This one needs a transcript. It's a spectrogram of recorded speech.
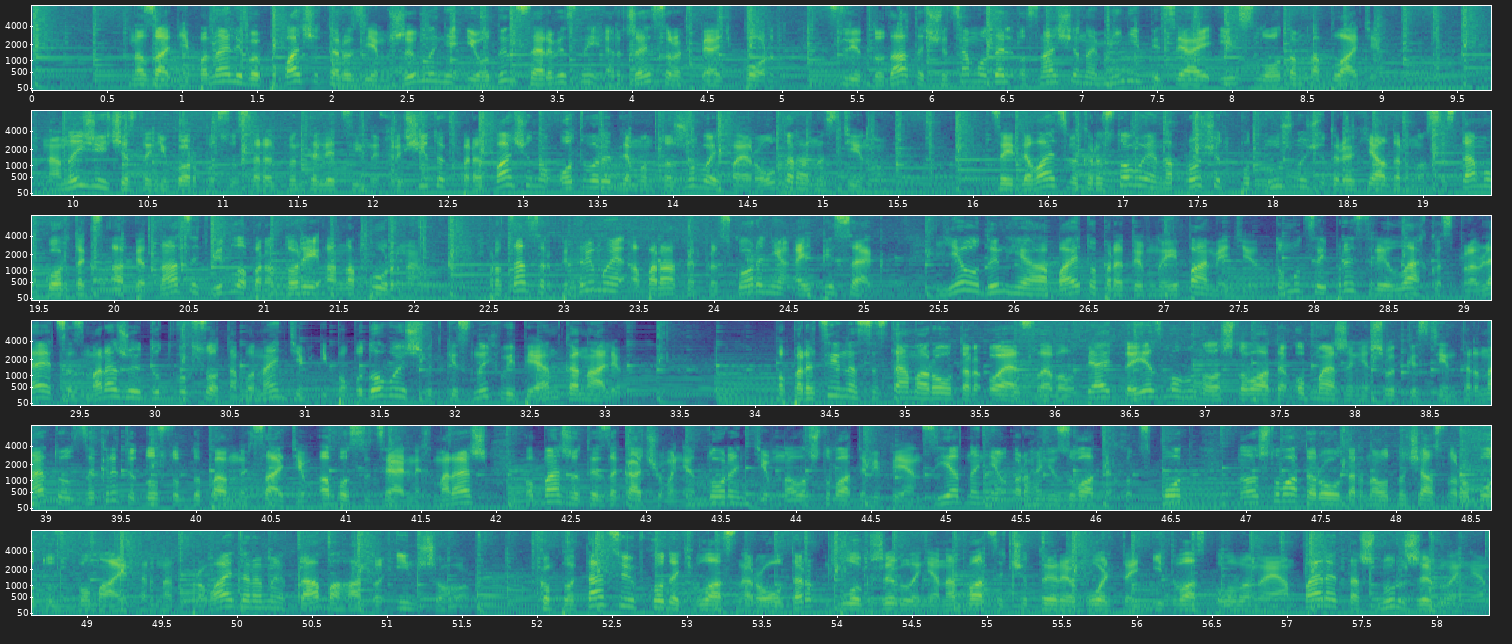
На задній панелі ви побачите роз'єм живлення і один сервісний RJ45 порт. Слід додати, що ця модель оснащена міні-PCIe слотом на платі. На нижній частині корпусу серед вентиляційних решіток передбачено отвори для монтажу Wi-Fi роутера на стіну. Цей девайс використовує напрочуд потужну чотирьохядерну систему Cortex A15 від лабораторії Annapurna. Процесор підтримує апаратне прискорення IPsec. Є 1 ГБ оперативної пам'яті, тому цей пристрій легко справляється з мережею до 200 абонентів і побудовою швидкісних VPN-каналів. Операційна система Router OS Level 5 дає змогу налаштувати обмеження швидкості інтернету, закрити доступ до певних сайтів або соціальних мереж, обмежити закачування торрентів, налаштувати VPN-з'єднання, організувати хотспот, налаштувати роутер на одночасну роботу з двома інтернет-провайдерами та багато іншого. Комплектацію входить власне роутер, блок живлення на 24 вольти і 2,5 ампери та шнур живлення.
